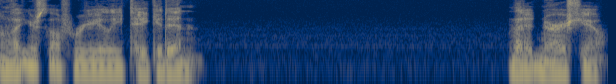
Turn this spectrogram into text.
Let yourself really take it in. Let it nourish you.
